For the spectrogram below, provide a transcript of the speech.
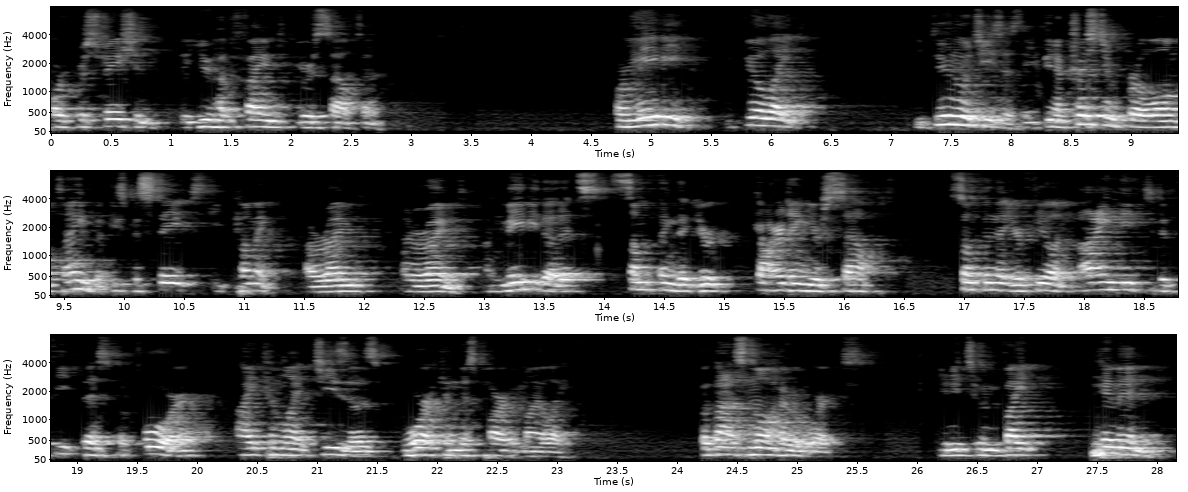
or frustration that you have found yourself in. Or maybe you feel like you do know Jesus, that you've been a Christian for a long time, but these mistakes keep coming around and around. And maybe that it's something that you're guarding yourself, something that you're feeling, I need to defeat this before I can let Jesus work in this part of my life. But that's not how it works. You need to invite Him in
